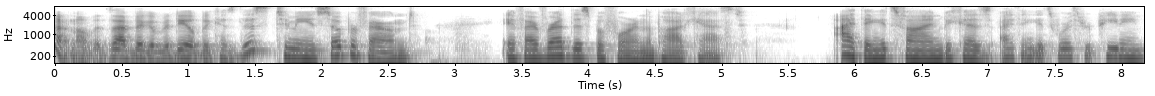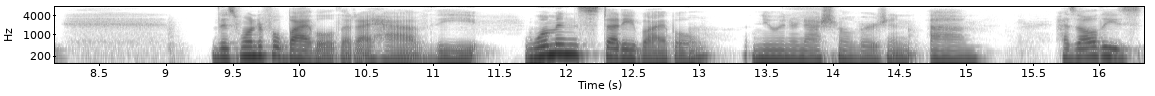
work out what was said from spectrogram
I don't know if it's that big of a deal because this to me is so profound if I've read this before in the podcast I think it's fine because I think it's worth repeating. This wonderful Bible that I have, the Woman's Study Bible, New International Version, um, has all these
